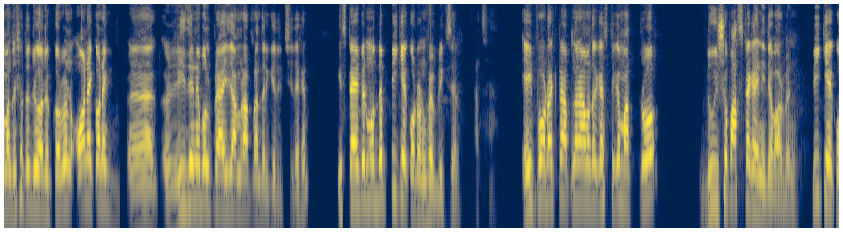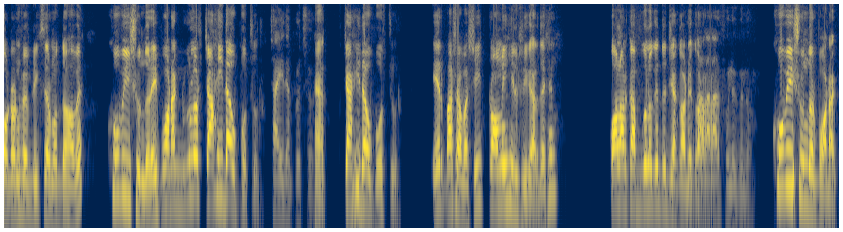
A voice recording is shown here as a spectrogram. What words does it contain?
আমাদের সাথে যোগাযোগ করবেন। অনেক অনেক রিজনেবল প্রাইসে আমরা আপনাদেরকে দিচ্ছি দেখেন। ইস টাইপের মধ্যে পিকে কটন ফেব্রিক্সের এই প্রোডাক্টটা আপনারা আমাদের কাছ থেকে মাত্র দুইশো পাঁচ টাকায় নিতে পারবেন। পিকে কটন ফেব্রিক্সের মধ্যে হবে। খুবই সুন্দর। এই প্রোডাক্টগুলোর চাহিদাও প্রচুর। চাহিদা প্রচুর। হ্যাঁ। চাহিদাও প্রচুর। এর পাশাপাশি টমি হিল ফিগার দেখেন। কলার কাপগুলো কিন্তু জ্যাকর্ডে করা। খুবই সুন্দর প্রোডাক্ট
